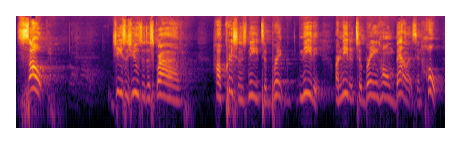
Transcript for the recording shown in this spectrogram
Salt, Jesus used to describe how Christians need to bring needed or needed to bring home balance and hope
